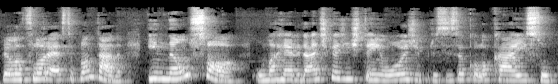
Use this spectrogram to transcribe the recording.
pela floresta plantada. E não só. Uma realidade que a gente tem hoje, precisa colocar isso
